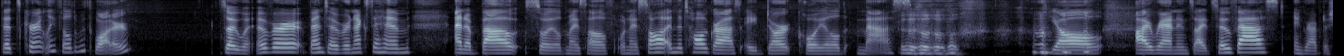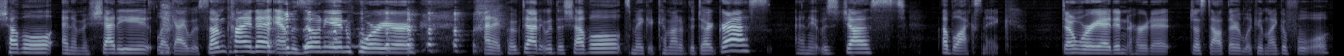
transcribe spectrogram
that's currently filled with water. So I went over, bent over next to him, and about soiled myself when I saw in the tall grass a dark coiled mass. Y'all, I ran inside so fast and grabbed a shovel and a machete like I was some kind of Amazonian warrior. And I poked at it with the shovel to make it come out of the dark grass. And it was just a black snake. Don't worry, I didn't hurt it. Just out there looking like a fool.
